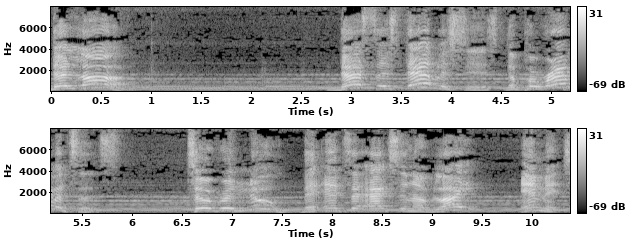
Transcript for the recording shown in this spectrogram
The law thus establishes the parameters to renew the interaction of light, image,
